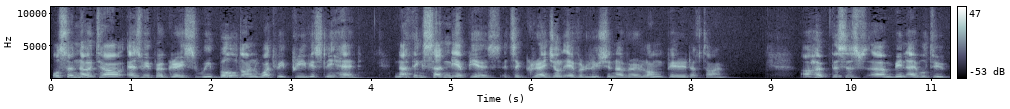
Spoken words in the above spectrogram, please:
Also note how, as we progress, we build on what we previously had. Nothing suddenly appears, it's a gradual evolution over a long period of time. I hope this has um, been able to,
